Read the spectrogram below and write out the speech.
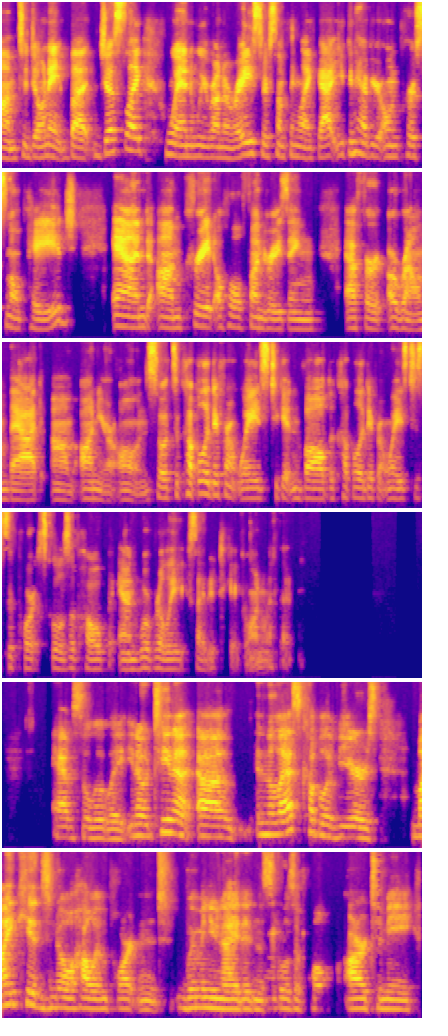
um, to donate. But just like when we run a race or something like that, you can have your own personal page and um, create a whole fundraising effort around that um, on your own. So it's a couple of different ways to get involved, a couple of different ways to support Schools of Hope, and we're really excited to get going with it. Absolutely. You know, Tina, uh, in the last couple of years, my kids know how important Women United and Schools of Hope are to me.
